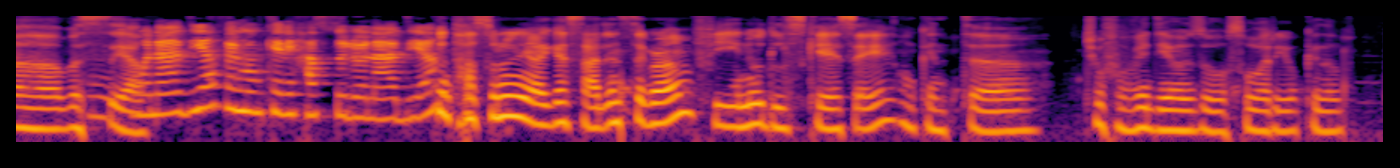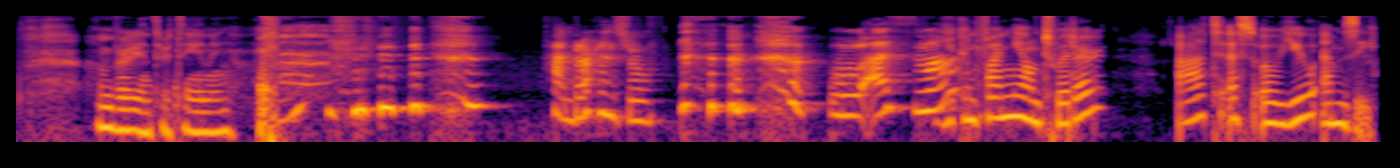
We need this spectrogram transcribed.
آه، بس يا ونادية؟ فين ممكن يحصلوا نادية؟ ممكن تحصلوني I guess على الانستغرام في Noodles KSA ممكن تشوفوا videos وصوري وكذا I'm very entertaining. حنروح نشوف. وأسماء؟ You can find me on Twitter at S-O-U-M-Z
